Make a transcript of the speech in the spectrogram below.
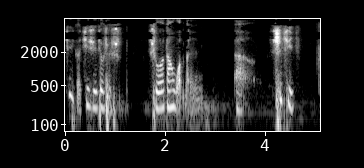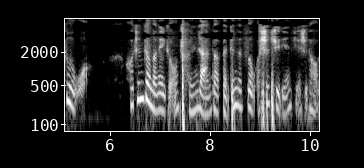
这个其实就是说，当我们呃失去自我和真正的那种纯然的本真的自我失去连接时候，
